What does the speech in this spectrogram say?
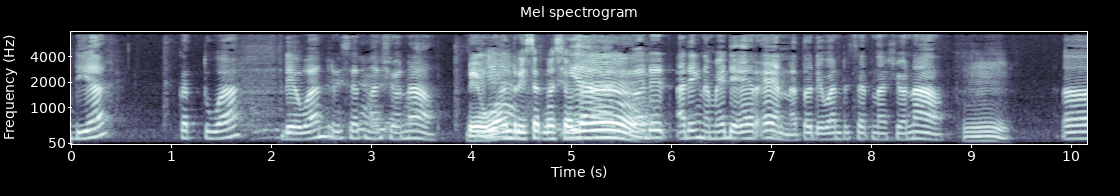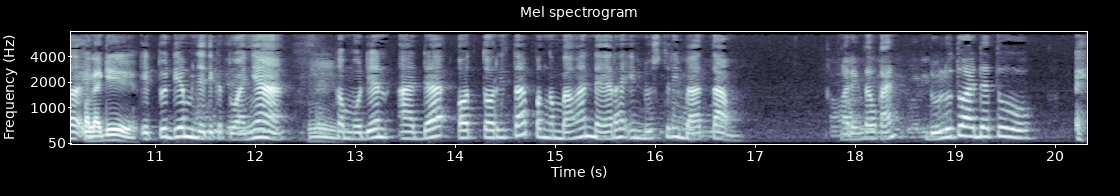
dia ketua Dewan Riset Nasional. Dewan Ya. Riset Iya, Nasional. ada ada yang namanya DRN atau Dewan Riset Nasional. Hmm. Eh, Apalagi? it- itu dia menjadi ketuanya. Hmm. Kemudian ada Otorita Pengembangan Daerah Industri Batam. Nggak ada yang tahu kan? Dulu tuh ada tuh. Eh,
